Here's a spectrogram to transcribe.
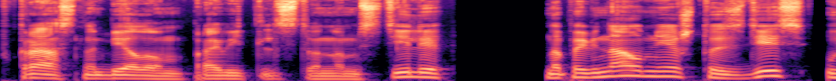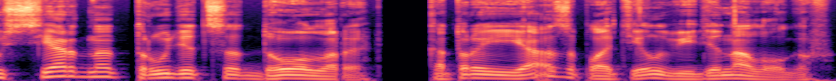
в красно-белом правительственном стиле, напоминал мне, что здесь усердно трудятся доллары, которые я заплатил в виде налогов.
